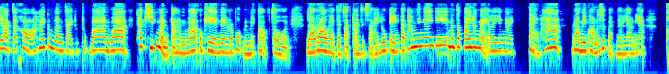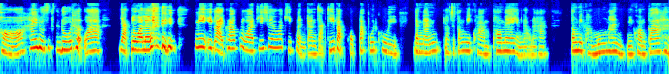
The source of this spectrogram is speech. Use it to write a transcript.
อยากจะขอให้กำลังใจทุกๆบ้านว่า ถ้าคิดเหมือนกันว่า โอเค ในระบบมันไม่ตอบโจทย์ แล้วเราอยากจะจัดการศึกษาให้ลูกเอง แต่ทำยังไงดี มันจะไปทางไหนอะไรยังไง แต่ถ้าเรามีความรู้สึกแบบนั้นแล้วเนี่ย ขอให้รู้รู้เถอะว่า อยากกลัวเลย มีอีกหลายครอบครัวที่เชื่อว่าคิดเหมือนกันจากที่แบบพบปะพูดคุย ดังนั้นเราจะต้องมีความพ่อแม่อย่างเรานะคะ ต้องมีความมุ่งมั่น มีความกล้าหา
